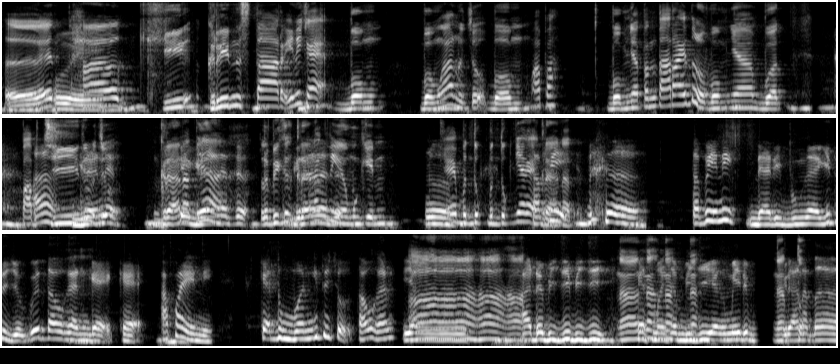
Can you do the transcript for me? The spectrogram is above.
Lethal Green Star. Ini kayak bom bom anu cuk, bom apa? Bomnya tentara itu loh, bomnya buat PUBG Ah, itu granat. cuk. Granat ya. granat. Lebih ke granat, Granat, nih ya mungkin. Kayak bentuk-bentuknya kayak tapi granat. tapi ini dari bunga gitu Cuk. Gue tahu kan Hmm. kayak kayak apa ya ini? Kayak tumbuhan gitu Cuk. Tahu kan? Yang Ah, ah, ah. ada biji-biji. Nah, kayak nah, semacam nah, biji yang mirip Nah, granat. Nah,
